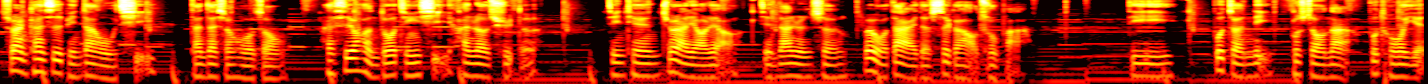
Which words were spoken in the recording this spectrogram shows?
虽然看似平淡无奇，但在生活中还是有很多惊喜和乐趣的。今天就来聊聊简单人生为我带来的四个好处吧。第一，不整理、不收纳、不拖延。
